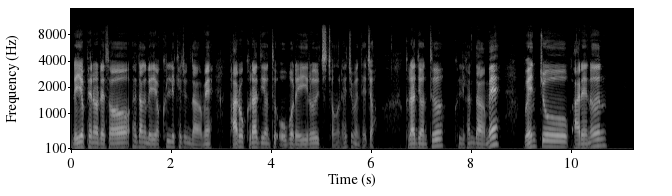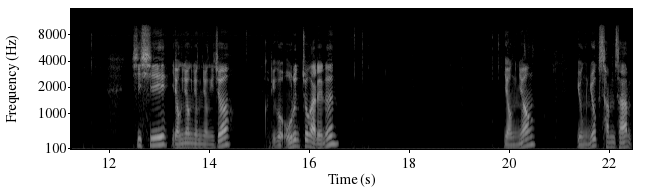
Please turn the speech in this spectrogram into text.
Layer 패널에서 해당 Layer 클릭해 준 다음에 바로 Gradient Overlay를 지정을 해주면 되죠 Gradient 클릭한 다음에 왼쪽 아래는 CC 0000이죠 그리고 오른쪽 아래는 00 6633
